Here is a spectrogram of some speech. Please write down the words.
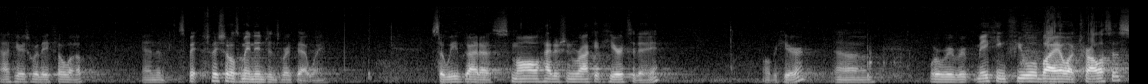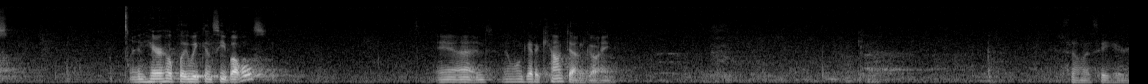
Out here's where they fill up, and the space shuttle's main engines work that way. So we've got a small hydrogen rocket here today, over here, um, where we're making fuel by electrolysis. And here, hopefully, we can see bubbles. And then we'll get a countdown going. So let's see here.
